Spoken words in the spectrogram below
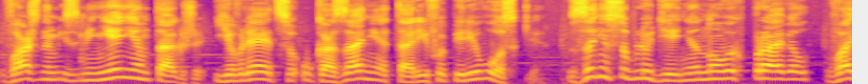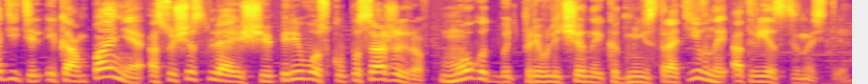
Важным изменением также является указание тарифа перевозки. За несоблюдение новых правил водитель и компания, осуществляющие перевозку пассажиров, могут быть привлечены к административной ответственности.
